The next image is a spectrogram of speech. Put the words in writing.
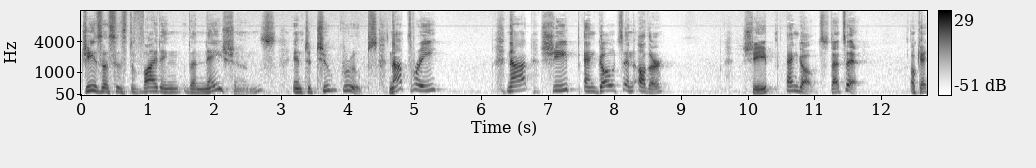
Jesus is dividing the nations into two groups, not three, not sheep and goats and other, sheep and goats. That's it. Okay?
